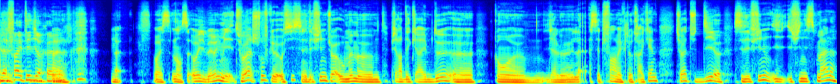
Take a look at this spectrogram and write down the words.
la fin était dure quand Ouais, même. la- Ouais, non, oui, bah oui, mais tu vois, je trouve que aussi c'est des films, tu vois, ou même euh, Pirates des Caraïbes 2, euh, quand euh, il y a le, la- cette fin avec le Kraken, tu vois, tu te dis, euh, c'est des films, ils, ils finissent mal,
